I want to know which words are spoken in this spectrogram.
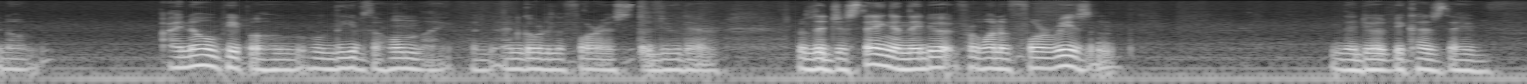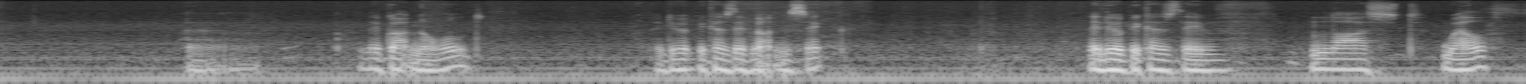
you know, I know people who, who leave the home life and, and go to the forest to do their religious thing, and they do it for one of four reasons. They do it because they've uh, they've gotten old. They do it because they've gotten sick. They do it because they've lost wealth,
